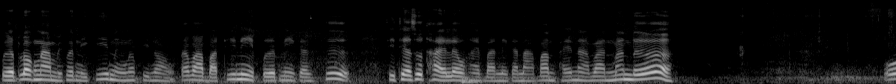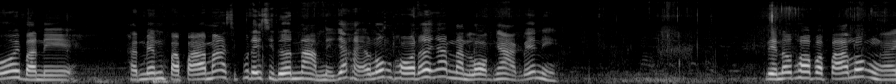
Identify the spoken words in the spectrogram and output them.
เปิดรองน้ำให้เพิ่นอีกที่หนึ่งเนาะพี่น้อง แต่ว่าบัตรที่นี่เปิดนี่ก็คือสีเทือสุดท้ายแล้วให้บ้านนี้ก็หนาบ้านไผหนาบ้านมันเด้อ โอ้ยบ้านนี้ขันแม่นป่าปามาสิผู้ใดสิเดินน้ำนี่อย่าให้เอาลงทอเด้อย่ามนั่นหลอกยากเด้นี่เรียนเอาทอป่าปาลงไอ้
